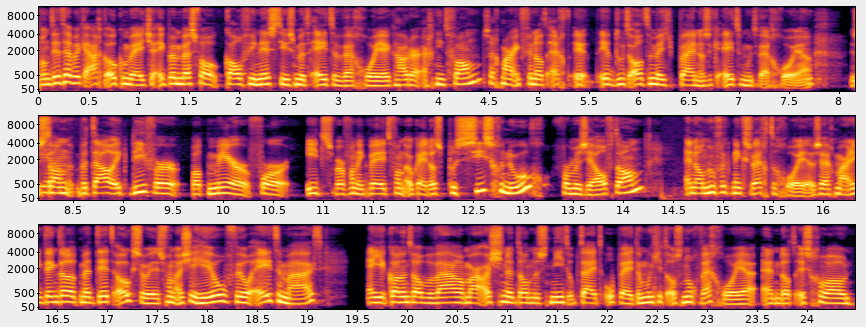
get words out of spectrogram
Want dit heb ik eigenlijk ook een beetje. Ik ben best wel Calvinistisch met eten weggooien. Ik hou daar echt niet van. Zeg maar, ik vind dat echt. Het, doet altijd een beetje pijn als ik eten moet weggooien. Dus Ja. dan betaal ik liever wat meer voor iets waarvan ik weet van oké, dat is precies genoeg voor mezelf dan. En dan hoef ik niks weg te gooien, zeg maar. En ik denk dat het met dit ook zo is. Van als je heel veel eten maakt en je kan het wel bewaren, maar als je het dan dus niet op tijd opeet, dan moet je het alsnog weggooien. En dat is gewoon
